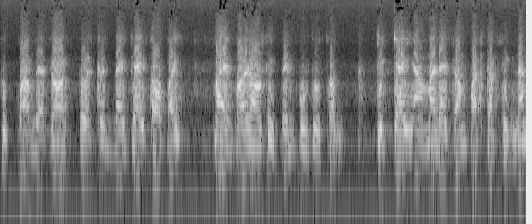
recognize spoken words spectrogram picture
ทุกข์ความแดดร้อนเกิดขึ้นในใจต่อไป ไม่เหมือนเราที่เป็นปุถุชน จิตใจยังไม่ได้สัมผัสกับสิ่งนั้น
